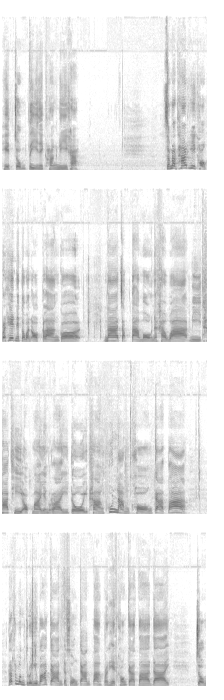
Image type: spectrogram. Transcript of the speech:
เหตุโจมตีในครั้งนี้ค่ะสำหรับท่าทีของประเทศในตะวันออกกลางก็น่าจับตามองนะคะว่ามีท่าทีออกมาอย่างไร โดยทางผู้นำของกาตาร์รัฐมนตรีว่าการกระทรวงการต่างประเทศของกาตาร์ได้โจม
